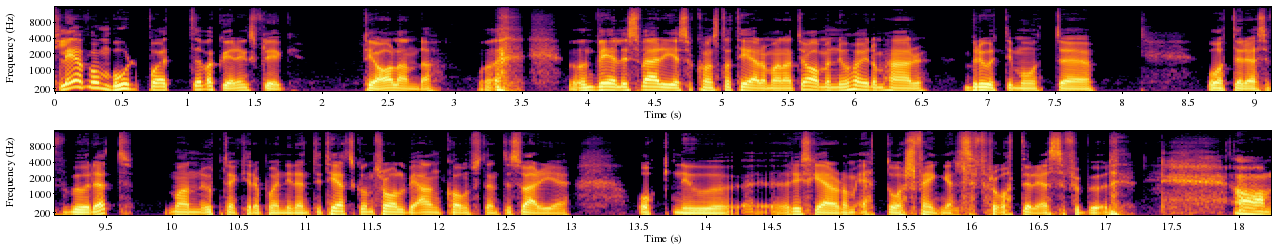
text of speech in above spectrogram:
klev ombord på ett evakueringsflyg till Arlanda. väl i Sverige så konstaterar man att ja, men nu har ju de här brutit mot eh, återreseförbudet. Man upptäckte det på en identitetskontroll vid ankomsten till Sverige och nu eh, riskerar de ett års fängelse för återreseförbud. Ja,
